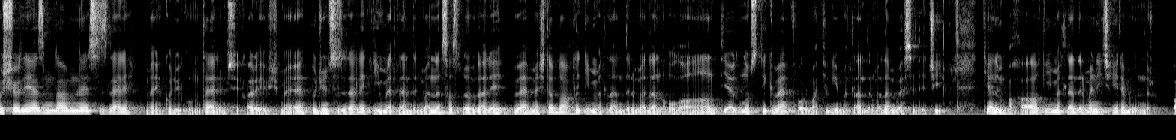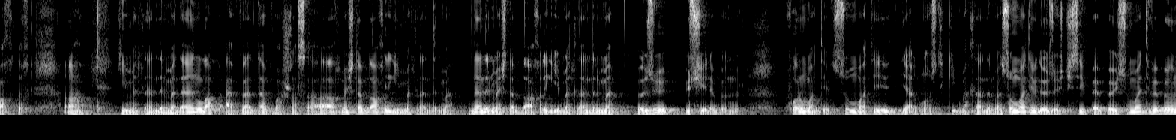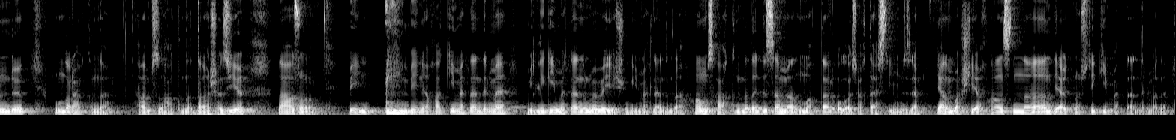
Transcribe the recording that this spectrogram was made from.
Xoş gördük əziz müdavimlər sizləri. Mən kurikulum təlimçisi Qarayev Hikmət. Bu gün sizlərlə qiymətləndirmənin əsas növləri və məktəbdaxili qiymətləndirmədən olan diaqnostik və formativ qiymətləndirmədən bəhs edəcəyik. Gəlin baxaq, qiymətləndirmə neçə yerə bölünür? Baxdıq. A. Qiymətləndirmədən lap əvvəldən başlasaq, məktəbdaxili qiymətləndirmə. Nədir məktəbdaxili qiymətləndirmə? Özü 3 yerə bölünür. Formativ, summativ, diaqnostik qiymətləndirmə. Summativ də özü kiçik və böyük summativə bölündü. Bunlar haqqında, hamısı haqqında danışacağıq. Daha sonra beynəlxalq qiymətləndirmə, milli qiymətləndirmə və yeşun qiymətləndirmə. Hamısı haqqında da qısa məlumatlar olacaq dərsliyimizdə. Gəlin başlayaq hansından? Diaqnostik qiymətləndirmədən.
